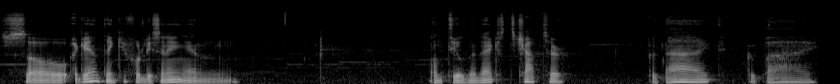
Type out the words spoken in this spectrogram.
So, again, thank you for listening, and until the next chapter, good night, goodbye.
